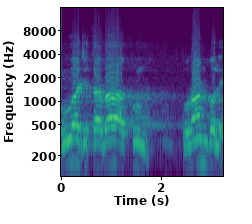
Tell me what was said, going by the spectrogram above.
হুয়া জেতাবাকুম, কোরআন বলে।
